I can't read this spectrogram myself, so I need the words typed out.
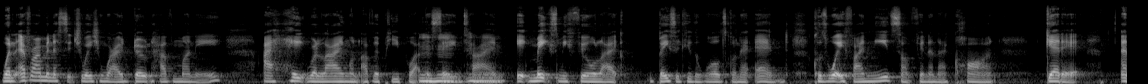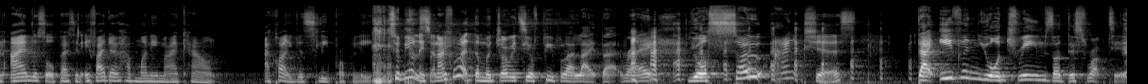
whenever I'm in a situation where I don't have money, I hate relying on other people at the Mm-hmm, same time. It makes me feel like basically the world's gonna end. Because what if I need something and I can't get it? And I'm the sort of person if I don't have money in my account. I can't even sleep properly, to be honest. And I feel like the majority of people are like that, right? You're so anxious that even your dreams are disrupted.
